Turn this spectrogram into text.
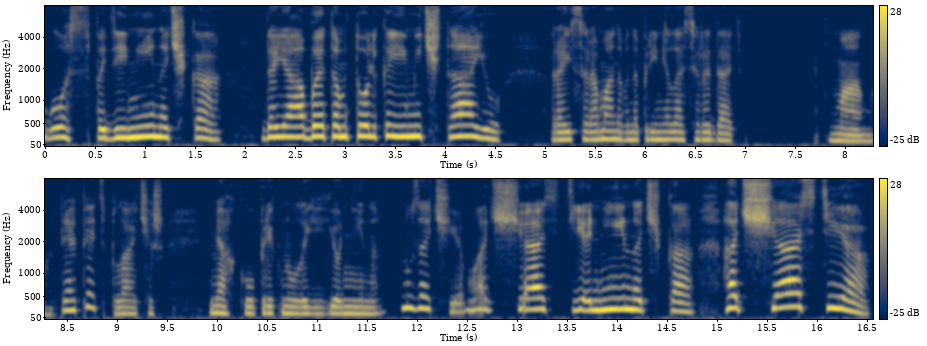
«Господи, Ниночка, да я об этом только и мечтаю!» Раиса Романовна принялась рыдать. «Мама, ты опять плачешь?» — мягко упрекнула ее Нина. «Ну зачем? От счастья, Ниночка! От счастья!»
